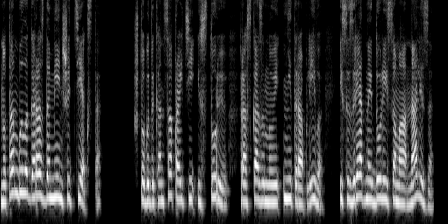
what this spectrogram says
но там было гораздо меньше текста. Чтобы до конца пройти историю, рассказанную неторопливо и с изрядной долей самоанализа,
